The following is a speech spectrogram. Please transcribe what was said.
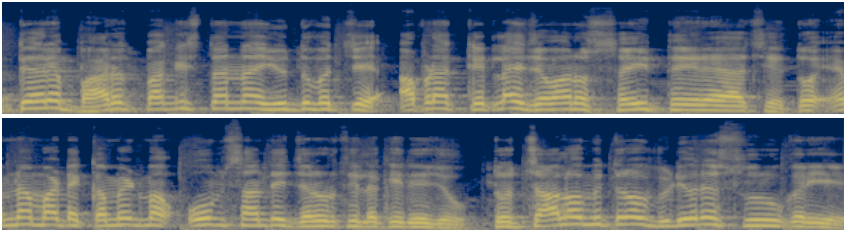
અત્યારે ભારત પાકિસ્તાનના યુદ્ધ વચ્ચે આપણા કેટલાય જવાનો શહીદ થઈ રહ્યા છે. તો એમના માટે કમેન્ટમાં ઓમ શાંતિ જરૂરથી લખી દેજો. તો ચાલો મિત્રો વિડીયોને શરૂ કરીએ.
